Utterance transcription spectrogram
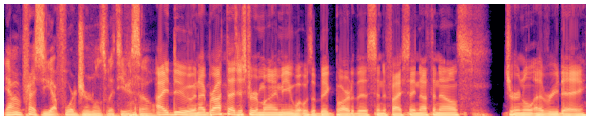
Yeah, I'm impressed. You got four journals with you, so I do. And I brought that just to remind me what was a big part of this. And if I say nothing else, journal every day.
